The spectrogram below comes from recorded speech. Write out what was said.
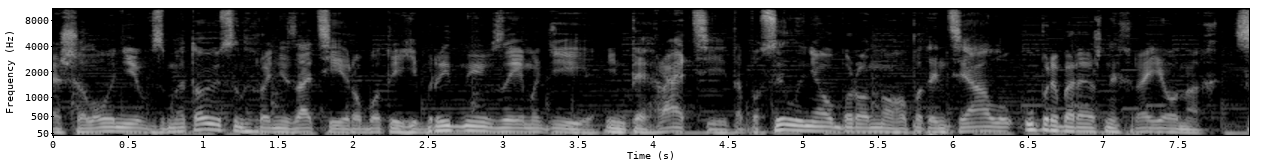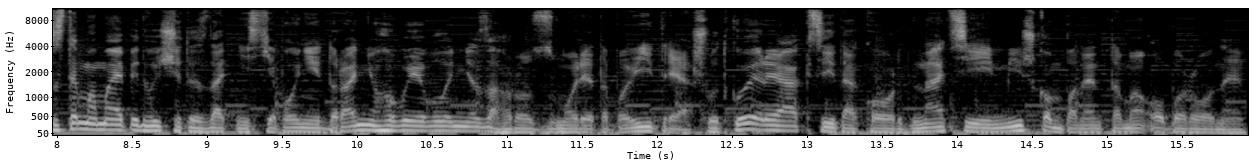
ешелонів з метою синхронізації роботи гібридної взаємодії, інтеграції та посилення оборонного потенціалу у прибережних районах. Система має підвищити здатність Японії до раннього виявлення загроз з моря та повітря, швидкої реакції та координації між компонентами оборони.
